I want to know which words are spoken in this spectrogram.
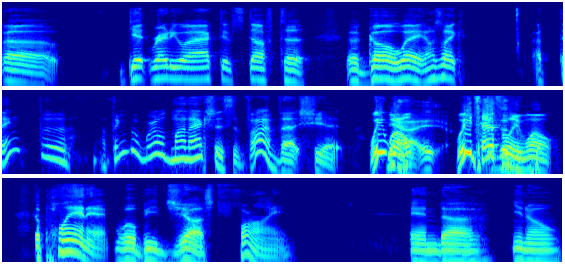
uh, get radioactive stuff to uh, go away. I was like, I think the I think the world might actually survive that shit. We won't. Yeah, it- we definitely the- won't. the planet will be just fine. And uh, you know,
